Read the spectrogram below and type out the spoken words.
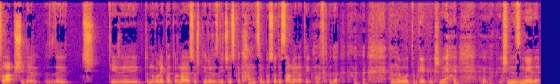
slabši del. Zdaj, štiri, novoletna turnaja so štiri različne skakalnice in posode same ena tekma, tako da ne bo tukaj kakšne, kakšne zmede.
